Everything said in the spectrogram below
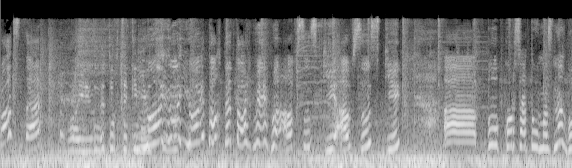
Rostdan. Voy, unda to'xtating. yo'q yo'q yo'q to'xtatolmayman afsuski afsuski. Aa, bu ko'rsatuvimizni bu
